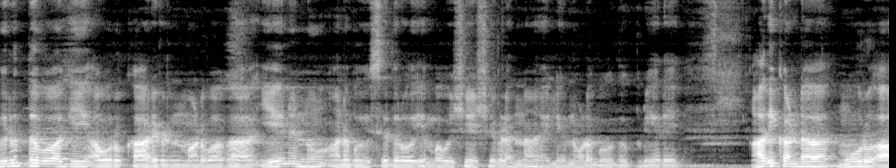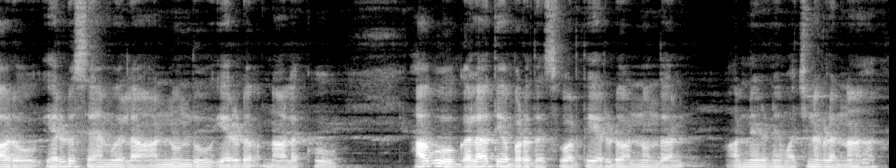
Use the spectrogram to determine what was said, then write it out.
ವಿರುದ್ಧವಾಗಿ ಅವರು ಕಾರ್ಯಗಳನ್ನು ಮಾಡುವಾಗ ಏನನ್ನು ಅನುಭವಿಸಿದರು ಎಂಬ ವಿಶೇಷಗಳನ್ನು ಇಲ್ಲಿ ನೋಡಬಹುದು ಪ್ರಿಯರೇ. ಆದಿಕಾಂಡ ಮೂರು ಆರು ಎರಡು ಸ್ಯಾಮುವೆಲ ಹನ್ನೊಂದು ಎರಡು ನಾಲ್ಕು. ಹಾಗೂ ಗಲಾತಿಯ ಬರದ ಸ್ವಾರ್ಥಿ ಎರಡು, ಹನ್ನೊಂದು, ಹನ್ನೆರಡನೇ ವಚನಗಳನ್ನು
